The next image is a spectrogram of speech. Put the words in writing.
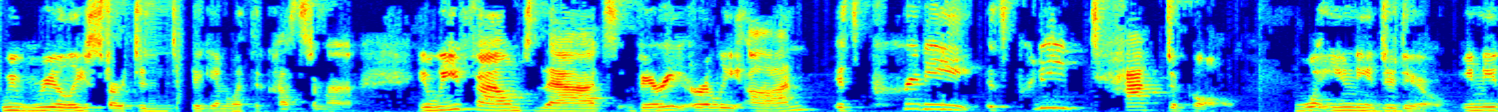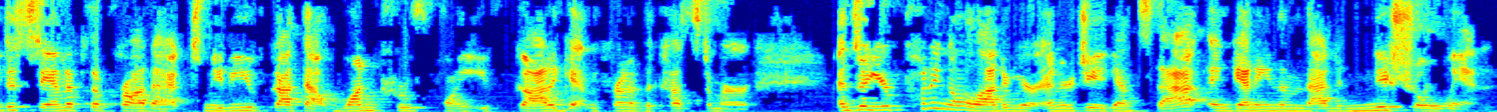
we really start to dig in with the customer. And we found that very early on, it's pretty it's pretty tactical what you need to do. You need to stand up the product. Maybe you've got that one proof point. You've got to get in front of the customer. And so you're putting a lot of your energy against that and getting them that initial win.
